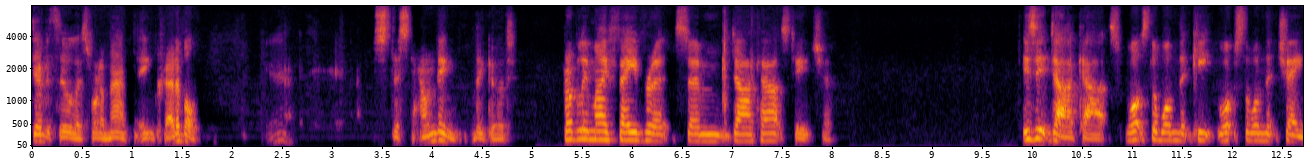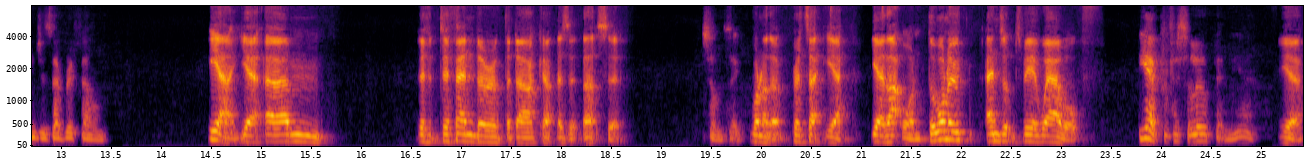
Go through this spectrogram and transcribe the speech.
David Thewlis. What a man! Incredible. Yeah. just astoundingly good. Probably my favourite um, dark arts teacher. Is it dark arts? What's the one that keep? What's the one that changes every film? Yeah, yeah. Um, the Defender of the Dark. Ar- Is it? That's it. Something. One of them. Protect. Yeah, yeah. That one. The one who ends up to be a werewolf. Yeah, Professor Lupin. Yeah, Yeah.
